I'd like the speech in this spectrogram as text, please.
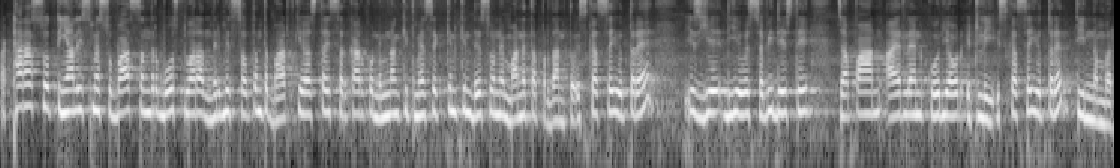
1843 में सुभाष चंद्र बोस द्वारा निर्मित स्वतंत्र भारत की अस्थायी सरकार को निम्नांकित में से किन किन देशों ने मान्यता प्रदान तो इसका सही उत्तर है, इस ये दिए हुए सभी देश थे, जापान, आयरलैंड, कोरिया और इटली। इसका सही उत्तर है तीन नंबर।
